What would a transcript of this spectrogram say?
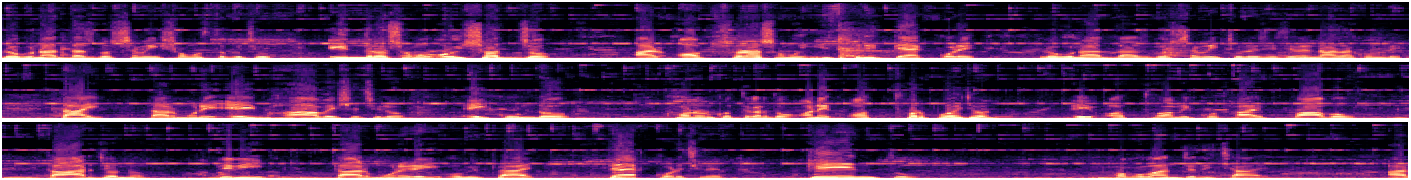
রঘুনাথ দাস গোস্বামী সমস্ত কিছু ইন্দ্র সম ঐশ্বর্য আর অপ্সরা সম স্ত্রী ত্যাগ করে রঘুনাথ দাস গোস্বামী চলে এসেছিলেন রাধাকুণ্ডে। তাই তার মনে এই ভাব এসেছিল, এই কুণ্ড খনন করতে গেলে তো অনেক অর্থর প্রয়োজন, এই অর্থ আমি কোথায় পাব? তার জন্য তিনি তার মনের এই অভিপ্রায় ত্যাগ করেছিলেন। কিন্তু ভগবান যদি চায়, আর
